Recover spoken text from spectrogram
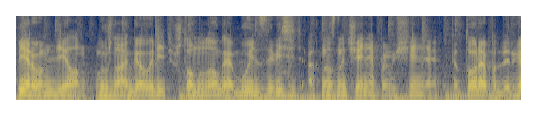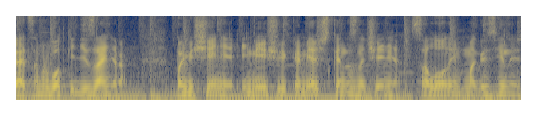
Первым делом нужно оговорить, что многое будет зависеть от назначения помещения, которое подвергается обработке дизайнера. Помещения, имеющие коммерческое назначение, салоны, магазины,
